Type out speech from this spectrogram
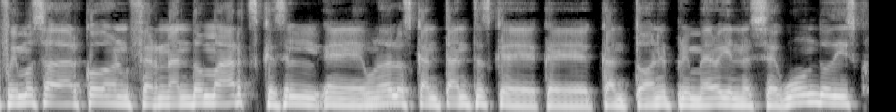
fuimos a dar con Fernando Marx, que es el, eh, uno de los cantantes que, que, cantó en el primero y en el segundo disco.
